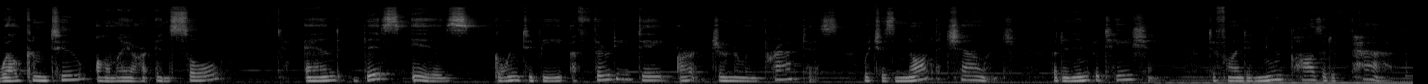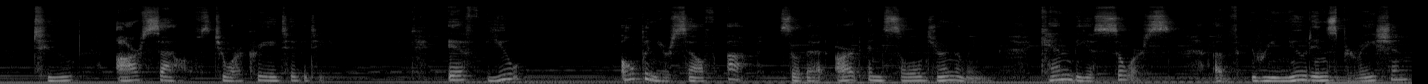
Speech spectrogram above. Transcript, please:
Welcome to All My Art and Soul. And this is going to be a 30 day art journaling practice, which is not a challenge, but an invitation to find a new positive path to ourselves, to our creativity. If you open yourself up so that art and soul journaling can be a source of renewed inspiration,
